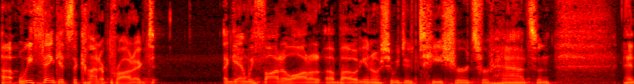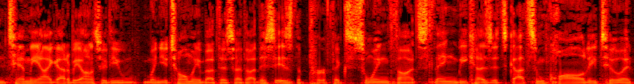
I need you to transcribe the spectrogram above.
uh, we think it's the kind of product. Again, we thought a lot about you know should we do T-shirts or hats and and Timmy, I got to be honest with you. When you told me about this, I thought this is the perfect swing thoughts thing because it's got some quality to it.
